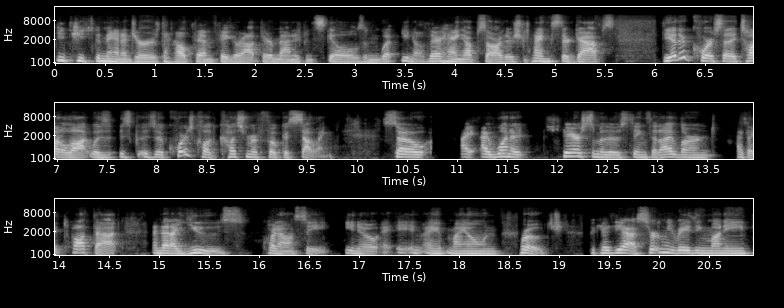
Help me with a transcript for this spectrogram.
you teach the managers to help them figure out their management skills and what, you know, their hangups are, their strengths, their gaps. The other course that I taught a lot was is, is a course called customer focused selling. So I, I want to share some of those things that I learned as I taught that and that I use quite honestly, you know, in my, my own approach. Because yeah, certainly raising money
